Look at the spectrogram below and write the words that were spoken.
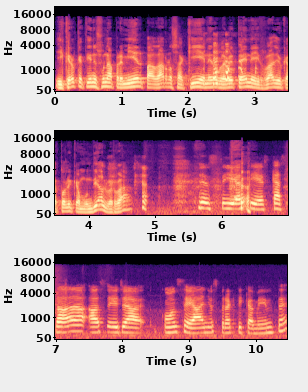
y creo que tienes una premier para darnos aquí en EWTN y Radio Católica Mundial, ¿verdad? Sí, así es. Casada hace ya 11 años prácticamente.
